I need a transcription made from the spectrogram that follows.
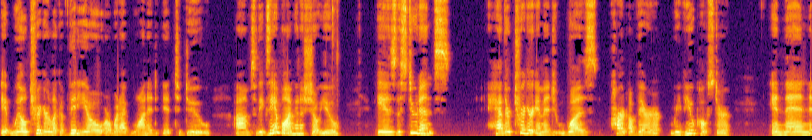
it will trigger like a video or what I've wanted it to do. Um, so the example I'm going to show you is the students had their trigger image was part of their review poster and then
